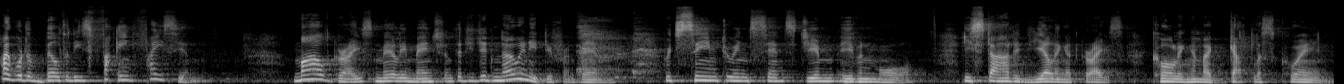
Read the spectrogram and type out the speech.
I would have belted his fucking face in. Mild Grace merely mentioned that he didn't know any different then, which seemed to incense Jim even more. He started yelling at Grace, calling him a gutless queen.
